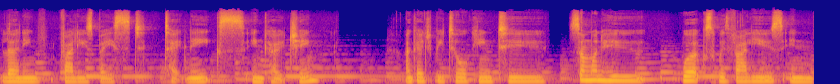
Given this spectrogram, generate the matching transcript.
learning values based techniques in coaching. I'm going to be talking to someone who works with values in,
